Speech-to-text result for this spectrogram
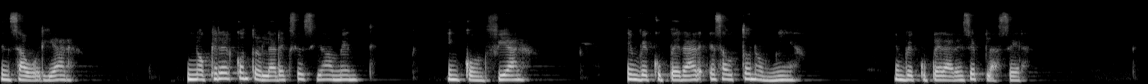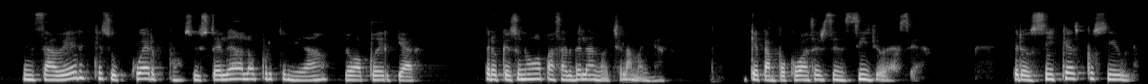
en saborear, no querer controlar excesivamente, en confiar, en recuperar esa autonomía, en recuperar ese placer, en saber que su cuerpo, si usted le da la oportunidad, lo va a poder guiar, pero que eso no va a pasar de la noche a la mañana, que tampoco va a ser sencillo de hacer, pero sí que es posible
